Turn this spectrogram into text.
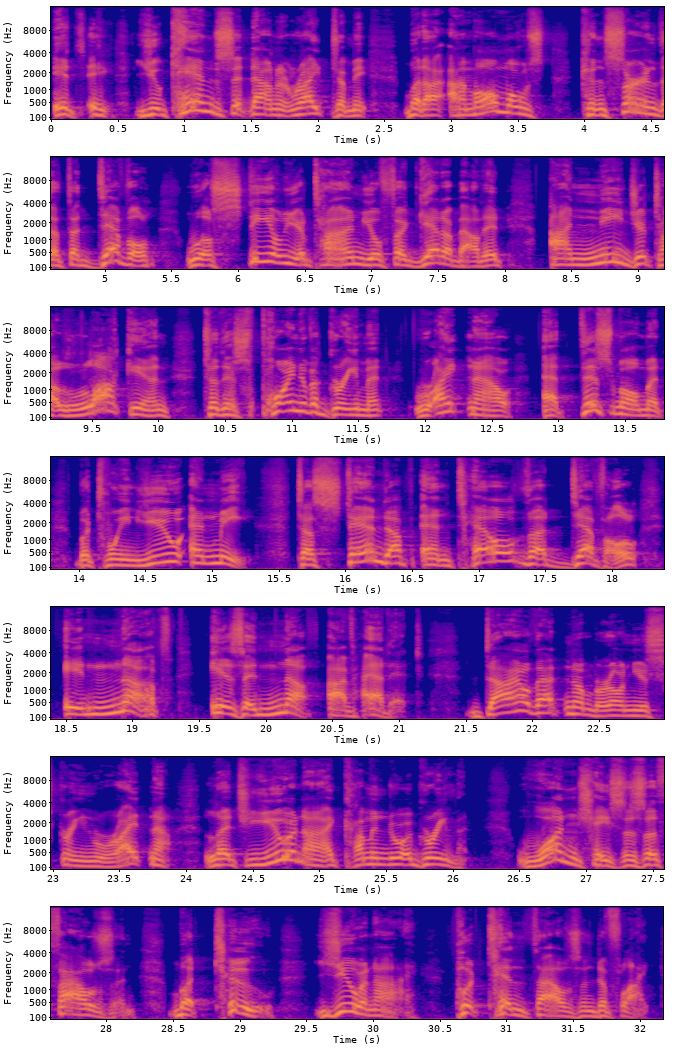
it, it, you can sit down and write to me, but I, I'm almost concerned that the devil will steal your time. You'll forget about it. I need you to lock in to this point of agreement right now at this moment between you and me to stand up and tell the devil, enough is enough. I've had it. Dial that number on your screen right now. Let you and I come into agreement. One chases a thousand, but two, you and I, put 10,000 to flight.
